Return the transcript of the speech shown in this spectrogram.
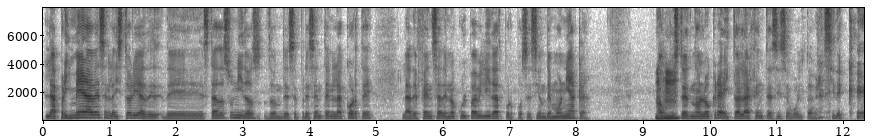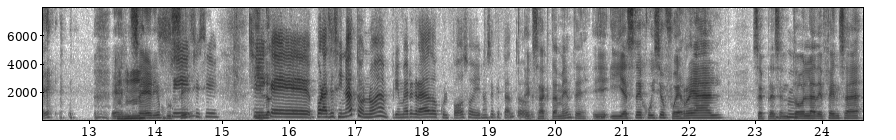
la primera vez en la historia de, de Estados Unidos donde se presenta en la corte la defensa de no culpabilidad por posesión demoníaca. Aunque usted no lo crea, y toda la gente así se volvió a ver así de ¿qué? ¿En serio? Pues sí, sí. sí, sí. Y Sí, lo- que por asesinato, ¿no? En primer grado, culposo y no sé qué tanto. Exactamente. Y, y este juicio fue real. Se presentó la defensa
